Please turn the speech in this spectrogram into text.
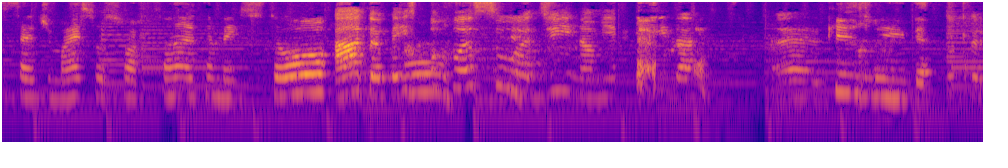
você é demais, sou sua fã, eu também estou. Ah, também sou Oh. fã sua, Dina, minha querida, Que linda. super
